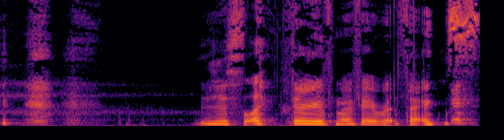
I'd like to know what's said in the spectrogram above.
just like three of my favorite things.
